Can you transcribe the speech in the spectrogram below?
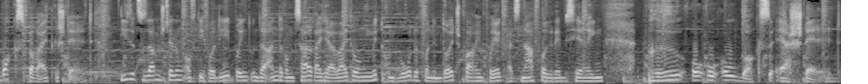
Box bereitgestellt. Diese Zusammenstellung auf DVD bringt unter anderem zahlreiche Erweiterungen mit und wurde von dem deutschsprachigen Projekt als Nachfolger der bisherigen OOO-Box erstellt.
